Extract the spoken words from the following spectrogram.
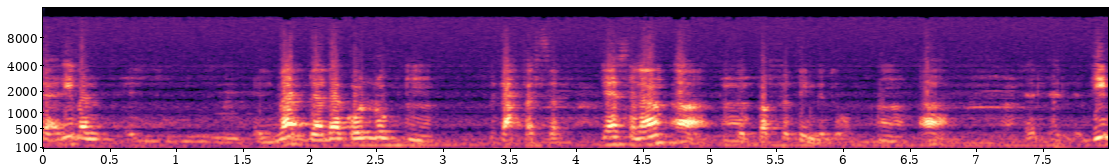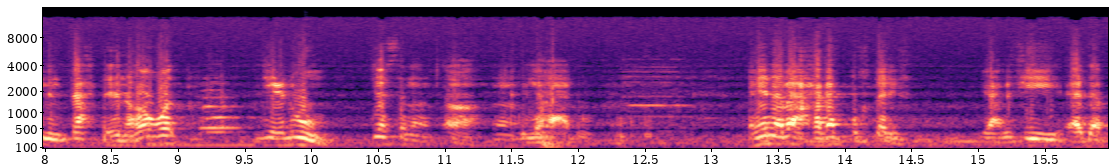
تقريبا ال- المبنى ده كله. بتاع فلسفة. يا سلام. آه. بالضفتين بتوعه آه. آه. ال- ال- دي من تحت هنا هو دي علوم. يا سلام آه كلها علوم. هنا بقى حاجات مختلفة. يعني في أدب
